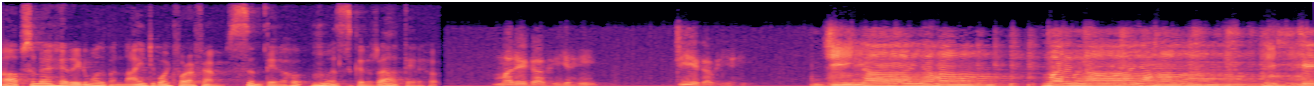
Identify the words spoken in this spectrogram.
आप सुन रहे हैं radio one ninety point four F सुनते रहो मुस्कराते रहो। मरेगा भी यहीं जिएगा भी यहीं। जीना यहाँ मरना यहाँ इसके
